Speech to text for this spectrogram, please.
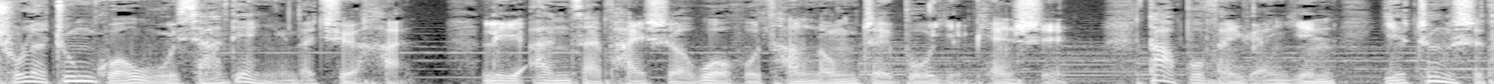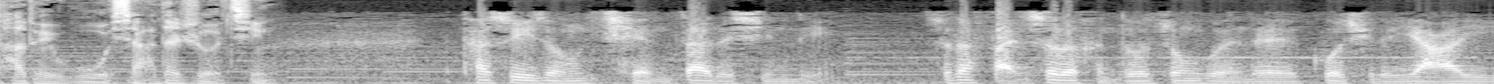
除了中国武侠电影的缺憾，李安在拍摄《卧虎藏龙》这部影片时，大部分原因也正是他对武侠的热情。它是一种潜在的心理，是它反射了很多中国人的过去的压抑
